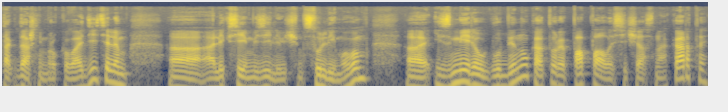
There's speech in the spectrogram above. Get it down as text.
тогдашним руководителем э, Алексеем Изильевичем Сулимовым э, измерил глубину, которая попала сейчас на карты,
